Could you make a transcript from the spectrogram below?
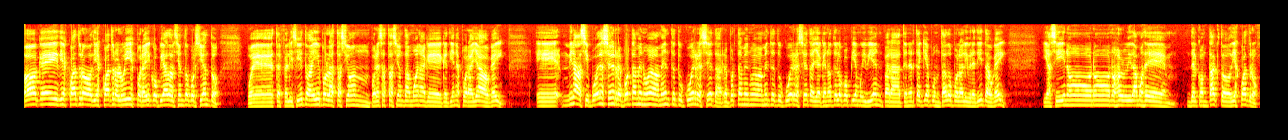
Ok, 10-4, 10-4 Luis, por ahí copiado al 100%. Pues te felicito ahí por la estación, por esa estación tan buena que, tienes por allá, ok. Eh, mira, si puede ser, repórtame nuevamente tu QRZ, repórtame nuevamente tu QRZ, ya que no te lo copié muy bien para tenerte aquí apuntado por la libretita, ok. Y así no, no nos olvidamos de, del contacto 10-4.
